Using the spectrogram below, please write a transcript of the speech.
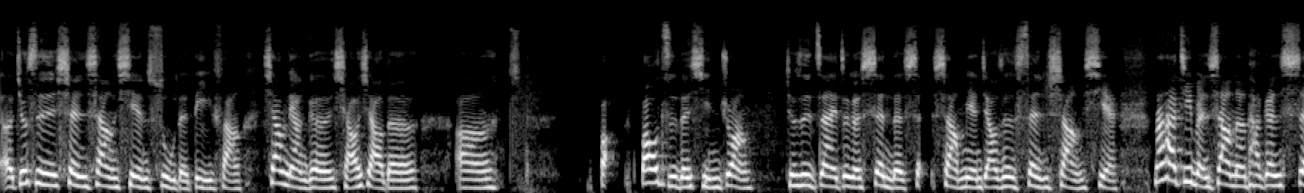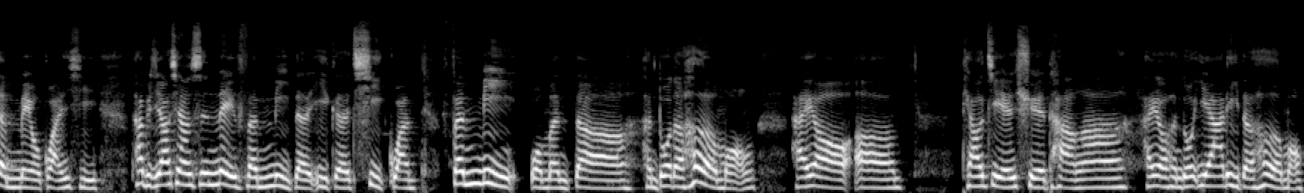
呃，就是肾上腺素的地方，像两个小小的，呃，包包子的形状。就是在这个肾的肾上面，叫做肾上腺。那它基本上呢，它跟肾没有关系，它比较像是内分泌的一个器官，分泌我们的很多的荷尔蒙，还有呃调节血糖啊，还有很多压力的荷尔蒙。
